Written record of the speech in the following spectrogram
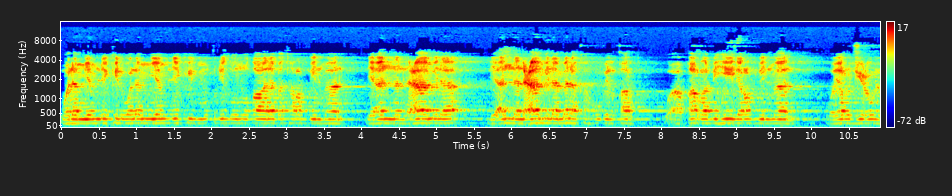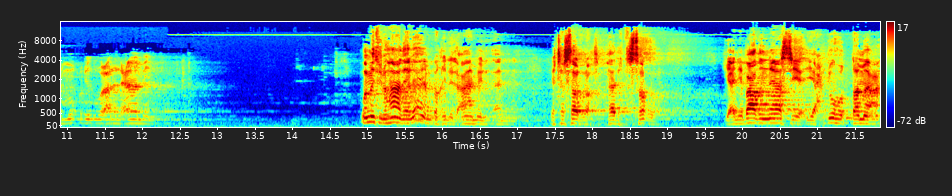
ولم يملك ولم يملك المقرض مطالبة رب المال لأن العامل لأن العامل ملكه بالقرض. وأقر به لرب المال ويرجع المقرض على العامل. ومثل هذا لا ينبغي للعامل أن يتصرف هذا التصرف. يعني بعض الناس يحدوه الطمع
